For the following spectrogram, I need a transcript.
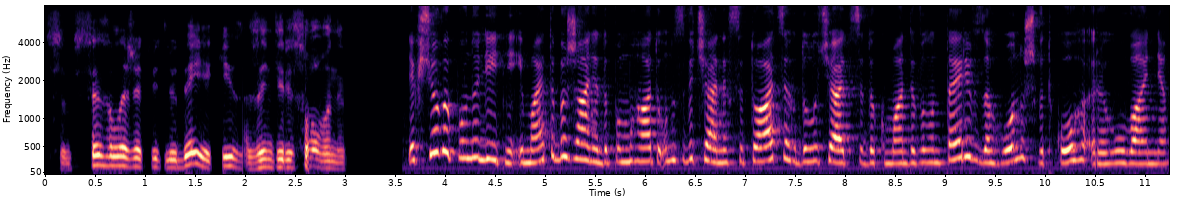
Це все залежить від людей, які заінтересовані Якщо ви повнолітні і маєте бажання допомагати у надзвичайних ситуаціях, долучайтеся до команди волонтерів загону швидкого реагування.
